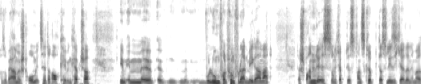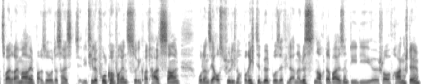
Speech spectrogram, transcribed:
also Wärme, Strom etc., auch Carbon Capture, im, im äh, Volumen von 500 Megawatt. Das Spannende ist, und ich habe das Transkript, das lese ich ja dann immer zwei, dreimal, also das heißt die Telefonkonferenz zu den Quartalszahlen, wo dann sehr ausführlich noch berichtet wird, wo sehr viele Analysten auch dabei sind, die die äh, schlaue Fragen stellen.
